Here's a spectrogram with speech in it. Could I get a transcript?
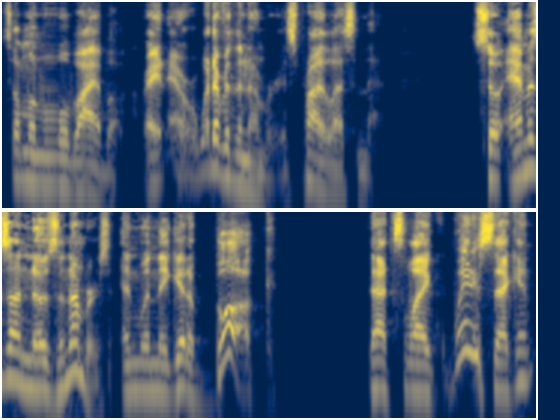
someone will buy a book, right? Or whatever the number is, probably less than that. So Amazon knows the numbers. And when they get a book that's like, wait a second,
